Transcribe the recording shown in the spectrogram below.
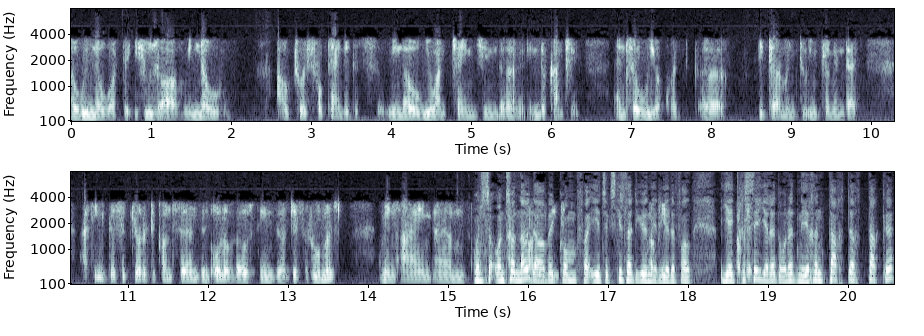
Uh, we know what the issues are. We know our choice for candidates. We know we want change in the in the country, and so we are quite uh, determined to implement that. I think the security concerns and all of those things are just rumors. I mean I'm um Ons ons sal nou daarby kom vir iets. Ekskuus dat ek jou in die okay. rede val. Jy het okay. gesê jy het 189 takke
